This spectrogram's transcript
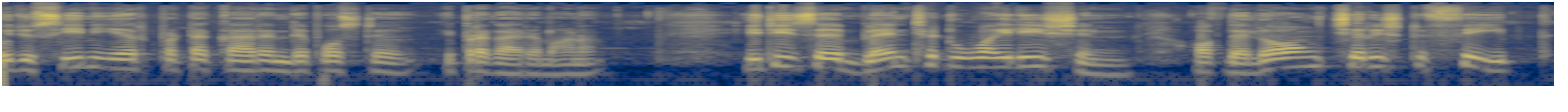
ഒരു സീനിയർ പട്ടക്കാരന്റെ പോസ്റ്റ് ഇപ്രകാരമാണ്. It is a blatant violation of the long cherished faith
